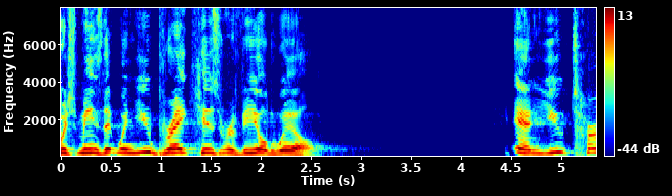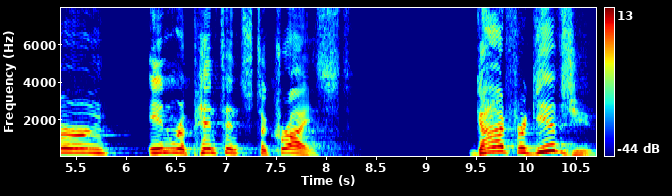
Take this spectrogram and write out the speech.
which means that when you break his revealed will and you turn in repentance to Christ, God forgives you.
